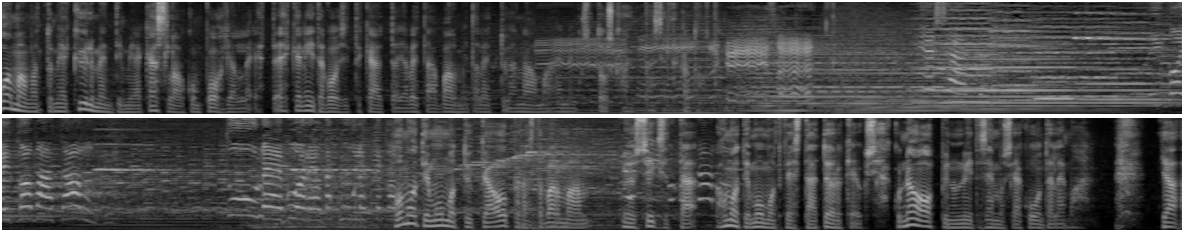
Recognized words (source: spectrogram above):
huomaamattomia kylmentimiä käslaukun pohjalle, että ehkä niitä voi sitten käyttää ja vetää valmiita lettuja naamaa ennen kuin se toska sieltä katolta. Kova talvi. Tuulee vuorelta, kuuletteko? Homot ja mummot tykkää operasta varmaan myös siksi, että homot ja mummot kestää törkeyksiä, kun ne on oppinut niitä semmoisia kuuntelemaan. ja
